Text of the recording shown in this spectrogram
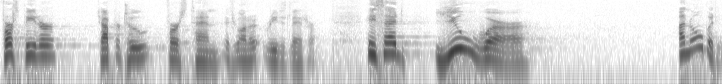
1 Peter chapter 2, verse 10, if you want to read it later. He said, you were a nobody.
